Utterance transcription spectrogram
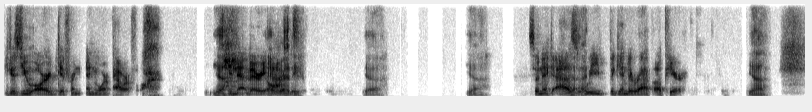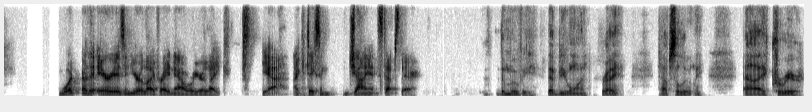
because you are different and more powerful Yeah. in that very act. already. Yeah. Yeah. So, Nick, as Yeah, I- we begin to wrap up here, Yeah. What are the areas in your life right now where you're like, yeah, I could take some giant steps there? The movie, that'd be one, right? Absolutely. Uh, career,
